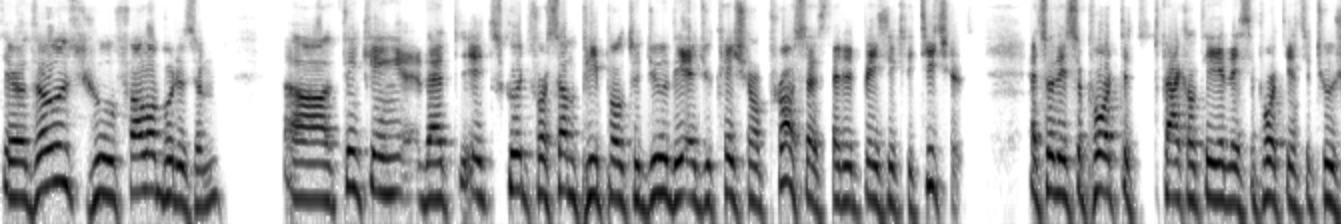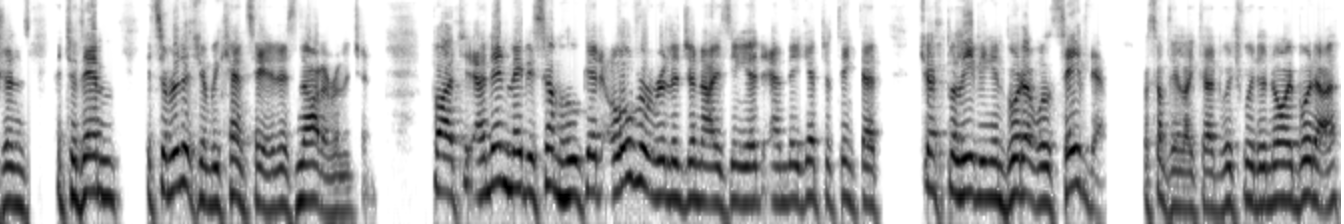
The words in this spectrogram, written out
there are those who follow Buddhism uh, thinking that it's good for some people to do the educational process that it basically teaches. And so they support the faculty and they support the institutions. And to them, it's a religion. We can't say it is not a religion but and then maybe some who get over religionizing it and they get to think that just believing in buddha will save them or something like that which would annoy buddha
